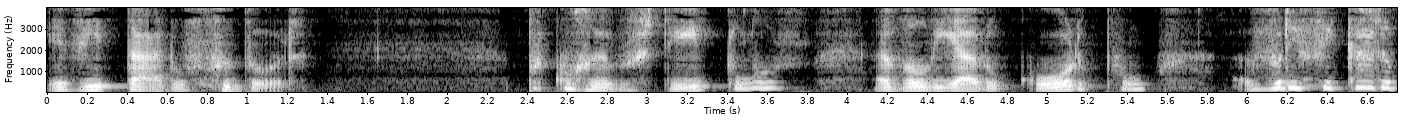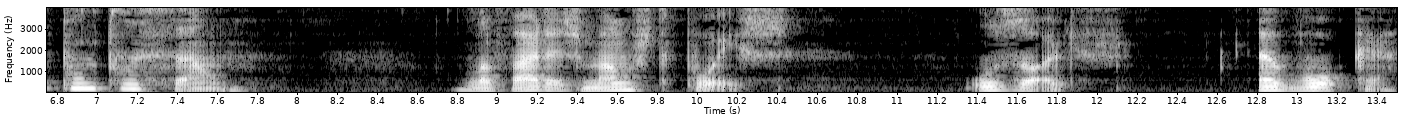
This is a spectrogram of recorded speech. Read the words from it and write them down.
evitar o fedor percorrer os títulos, avaliar o corpo, verificar a pontuação, lavar as mãos depois, os olhos, a boca,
